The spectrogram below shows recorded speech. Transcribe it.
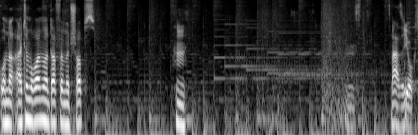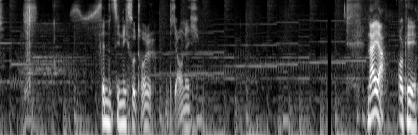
ohne Itemräume dafür mit Shops. Hm. Nase juckt. Findet sie nicht so toll. Ich auch nicht. Naja, okay.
